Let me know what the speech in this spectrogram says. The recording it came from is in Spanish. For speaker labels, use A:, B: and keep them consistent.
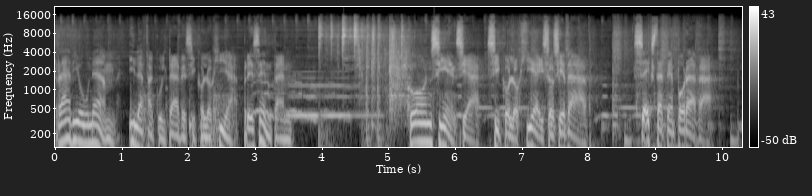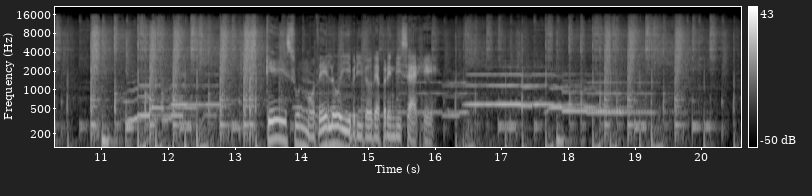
A: Radio UNAM y la Facultad de Psicología presentan Conciencia, Psicología y Sociedad. Sexta temporada. ¿Qué es un modelo híbrido de aprendizaje?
